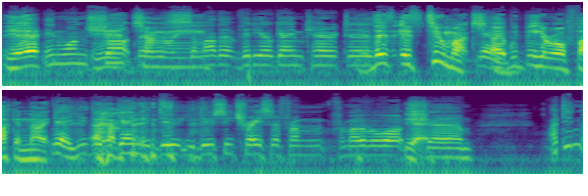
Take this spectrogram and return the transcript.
yeah, in one Yeah, shot. there Chun-Li. some other video game characters. This is too much. Yeah. Uh, we'd be here all fucking night. yeah, you do, Um, again. You do you do see Tracer from from Overwatch. Yeah. Um, I didn't.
